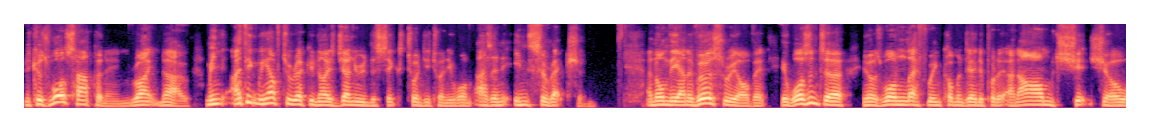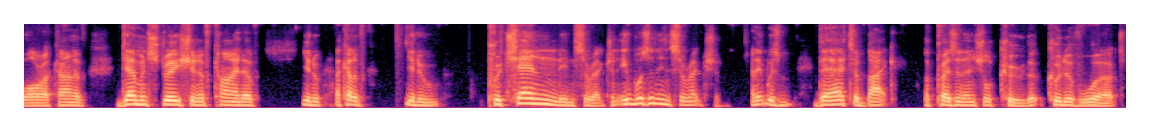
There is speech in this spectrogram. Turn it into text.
because what's happening right now. I mean, I think we have to recognize January the sixth, twenty twenty one, as an insurrection. And on the anniversary of it, it wasn't a, you know, as one left wing commentator put it, an armed shit show or a kind of demonstration of kind of you know, a kind of, you know, pretend insurrection. It was an insurrection, and it was there to back a presidential coup that could have worked.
